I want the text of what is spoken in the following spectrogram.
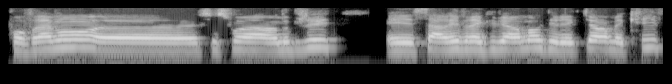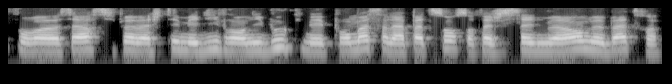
pour vraiment euh, ce soit un objet et ça arrive régulièrement que des lecteurs m'écrivent pour euh, savoir s'ils peuvent acheter mes livres en e-book, mais pour moi, ça n'a pas de sens. En fait, j'essaie de me battre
